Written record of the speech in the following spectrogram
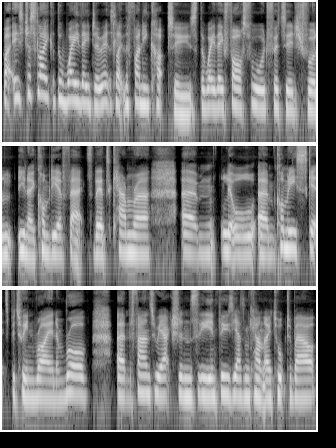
But it's just like the way they do it. It's like the funny cut tos, the way they fast forward footage for you know comedy effect, the camera, um, little um, comedy skits between Ryan and Rob, um, the fans' reactions, the enthusiasm count that I talked about,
